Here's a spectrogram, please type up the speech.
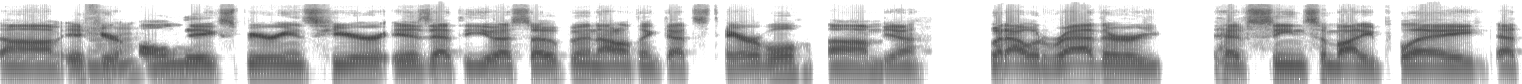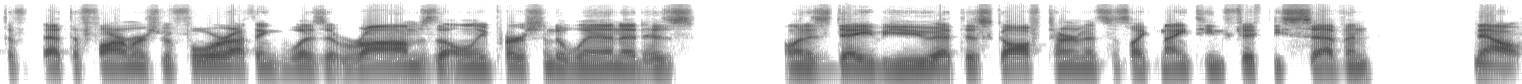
Um, if your Mhm. only experience here is at the U.S. Open, I don't think that's terrible. Um, Yeah. but I would rather have seen somebody play at the at the Farmers before. I think was it Rahm's the only person to win at his on his debut at this golf tournament since like 1957. Now,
